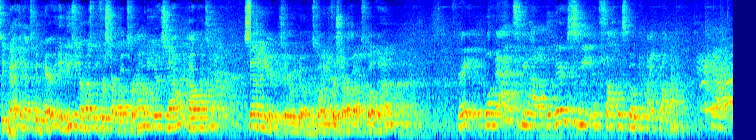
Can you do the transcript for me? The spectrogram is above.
see, Patty has been married and using her husband for Starbucks for how many years now? How long? Seven years. There we go. Exploding for Starbucks. Well done. Great. Well, next we have the very sweet and softly spoken Mike Goff. Now,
